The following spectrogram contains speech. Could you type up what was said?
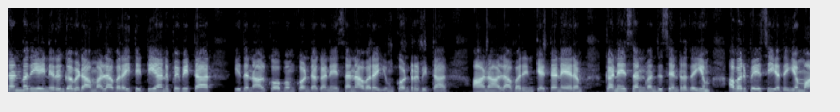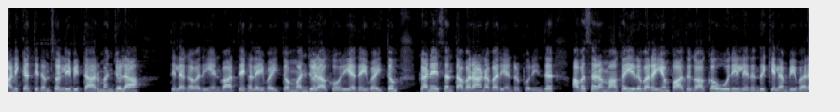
சண்மதியை நெருங்க விடாமல் அவரை திட்டி அனுப்பிவிட்டார். இதனால் கோபம் கொண்ட கணேசன் அவரையும் கொன்றுவிட்டார். ஆனால் அவரின் கெட்ட நேரம் கணேசன் வந்து சென்றதையும் அவர் பேசியதையும் மாணிக்கத்திடம் சொல்லிவிட்டார் மஞ்சுளா. திலகவதியின் வார்த்தைகளை வைத்தும் மஞ்சுளா கூறியதை வைத்தும் கணேசன் தவறானவர் என்று புரிந்து அவசரமாக இருவரையும் பாதுகாக்க ஊரிலிருந்து கிளம்பி வர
